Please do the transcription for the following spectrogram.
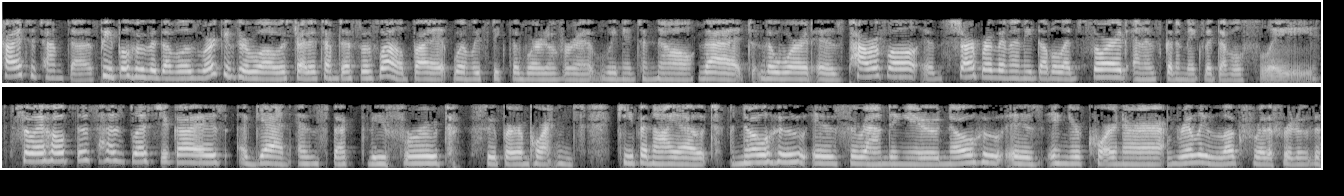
try to tempt us. People who the devil is working through will always try to tempt us as well. But when we speak the word over it, we need to know that the word is powerful, it's sharper than any double edged sword and it's going to make the devil flee. So I hope this has blessed you guys. Again, inspect the fruit. Super important. Keep an eye out. Know who is surrounding you. Know who is in your corner. Really look for the fruit of the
